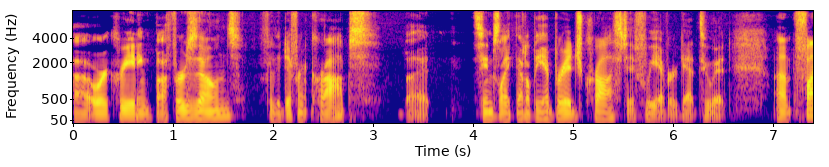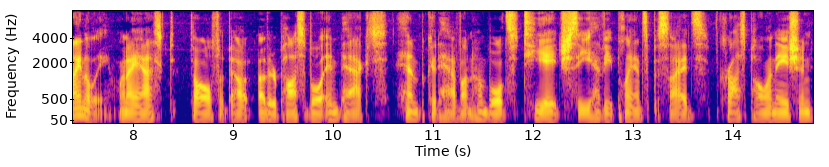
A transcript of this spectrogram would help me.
uh, or creating buffer zones for the different crops. But seems like that'll be a bridge crossed if we ever get to it. Um, finally, when I asked Dolf about other possible impacts hemp could have on Humboldt's THC heavy plants besides cross pollination,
